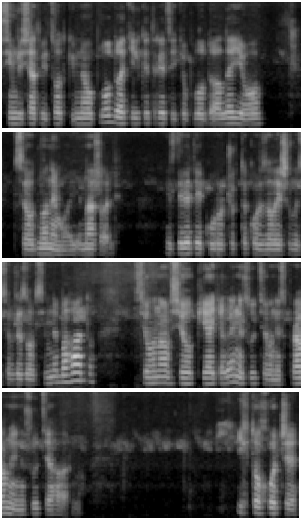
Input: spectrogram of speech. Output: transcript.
70% не оплоду, а тільки 30% оплоду, але його все одно немає, на жаль. Із 9 курочок також залишилося вже зовсім небагато. Всього-навсього 5, але несуться вони справно і несуться гарно. І хто хоче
